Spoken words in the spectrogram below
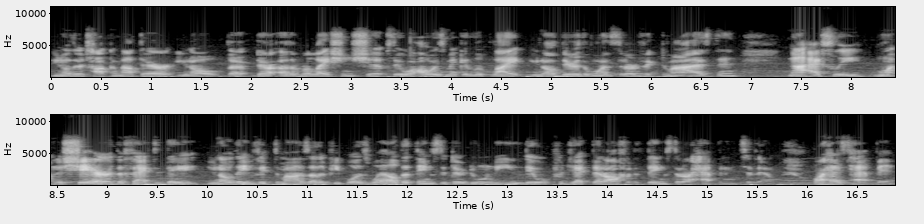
you know, they're talking about their, you know, their, their other relationships. They will always make it look like, you know, they're the ones that are victimized and not actually wanting to share the fact that they, you know, they victimize other people as well. The things that they're doing to you, they will project that off of the things that are happening to them or has happened.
